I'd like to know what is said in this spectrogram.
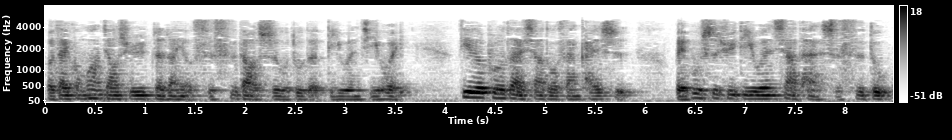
而在空旷郊区仍然有十四到十五度的低温机会。第二波在下周三开始。北部市区低温下探十四度，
